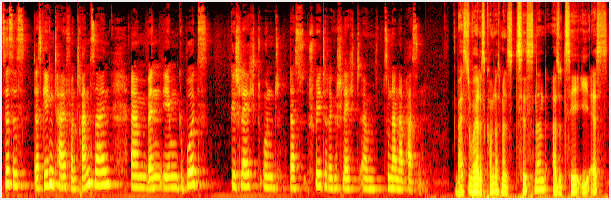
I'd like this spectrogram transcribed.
CIS ist das Gegenteil von Transsein, ähm, wenn eben Geburtsgeschlecht und das spätere Geschlecht ähm, zueinander passen. Weißt du, woher das kommt, dass man es CIS nennt? Also C-I-S?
